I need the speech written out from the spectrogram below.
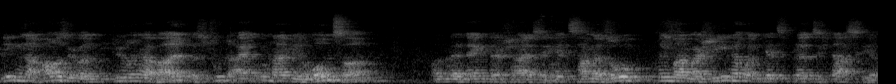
fliegen nach Hause über den Thüringer Wald, es tut einen unheimlichen Runzer und man denkt, der Scheiße, jetzt haben wir so prima Maschine und jetzt plötzlich das hier.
